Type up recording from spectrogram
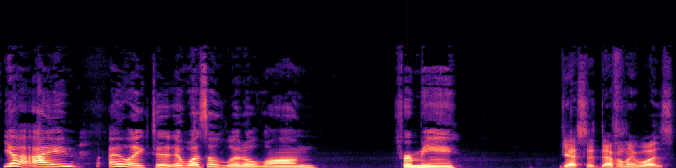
Yeah, I I liked it. It was a little long for me. Yes, it definitely was.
